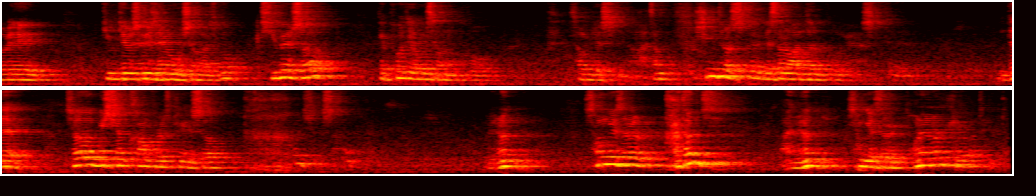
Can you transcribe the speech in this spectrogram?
우리 김재수 선생님 오셔가지고 집에서 포디움을 서놓고 설교했습니다. 아, 참 힘들었을 때, 몇살 앉아놓고 했을 때. 근데 저 미션 컨퍼런스 중에서 다 헌신해서 우리는 성교사를 가든지 아니면 성교사를 보내는 기회가 되겠다.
